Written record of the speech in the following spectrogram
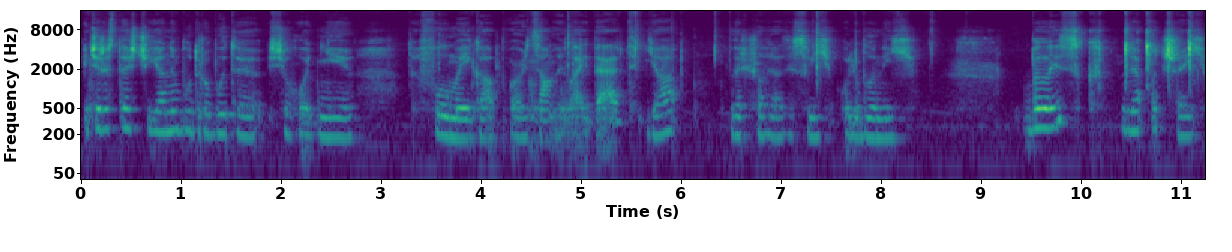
І через те, що я не буду робити сьогодні full makeup or something like that, я вирішила взяти свій улюблений блиск для очей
